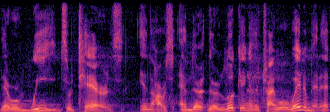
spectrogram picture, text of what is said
there were weeds or tares in the harvest. And they're, they're looking and they're trying, well, wait a minute,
